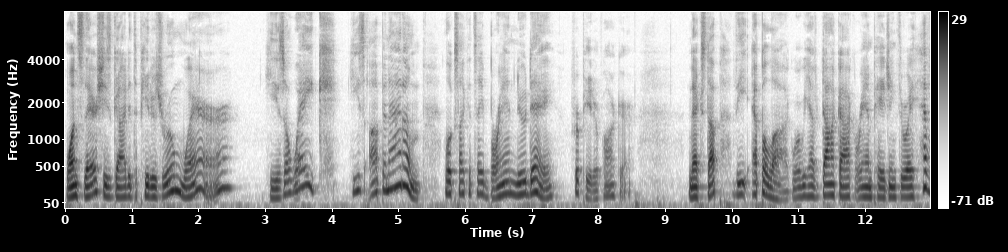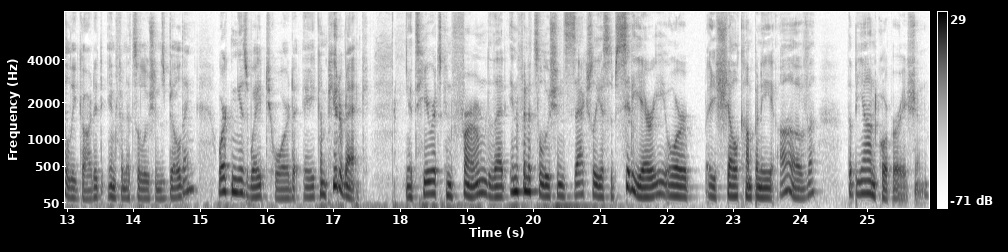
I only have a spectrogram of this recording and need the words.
Once there, she's guided to Peter's room where he's awake. He's up and at 'em. Looks like it's a brand new day for Peter Parker. Next up, the epilogue, where we have Doc Ock rampaging through a heavily guarded Infinite Solutions building, working his way toward a computer bank. It's here it's confirmed that Infinite Solutions is actually a subsidiary or a shell company of the Beyond Corporation.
